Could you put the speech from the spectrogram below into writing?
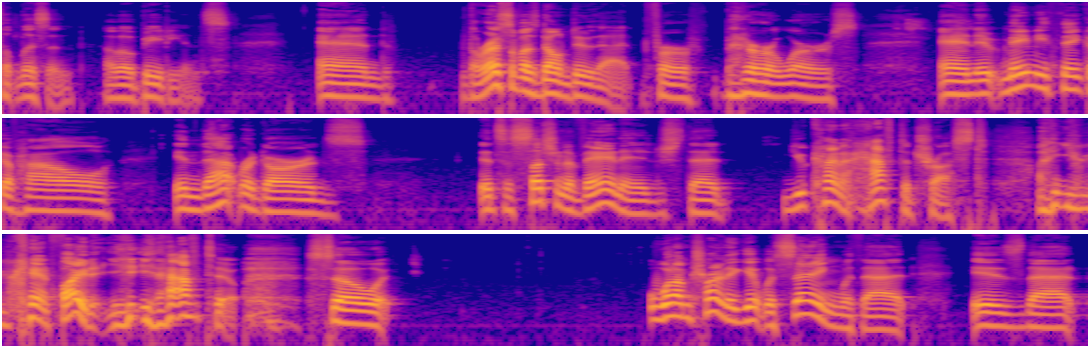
to listen of obedience. And the rest of us don't do that for better or worse. And it made me think of how, in that regards, it's a, such an advantage that you kind of have to trust. You can't fight it. You, you have to. So, what I'm trying to get with saying with that is that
